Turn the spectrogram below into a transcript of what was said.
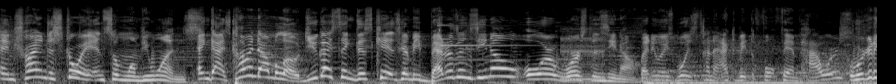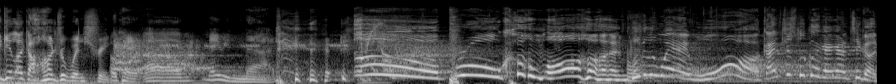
and try and destroy it in some 1v1s. And guys, comment down below, do you guys think this kit is gonna be better than Zeno or worse than Zeno? But anyways, boys, it's time to activate the Volt Fan powers. We're gonna get like a 100 win streak. Okay, um, maybe not. oh, bro, come on. Look at the way I walk. I just look like I gotta take a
